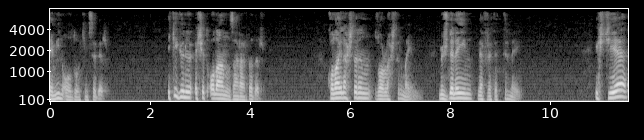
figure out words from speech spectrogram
emin olduğu kimsedir. İki günü eşit olan zarardadır. Kolaylaştırın, zorlaştırmayın. Müjdeleyin, nefret ettirmeyin. İşçiye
